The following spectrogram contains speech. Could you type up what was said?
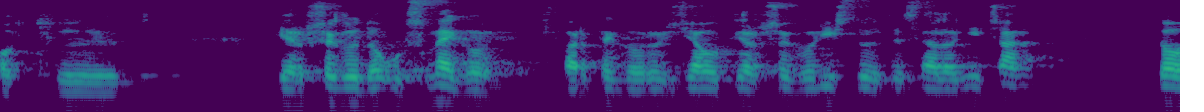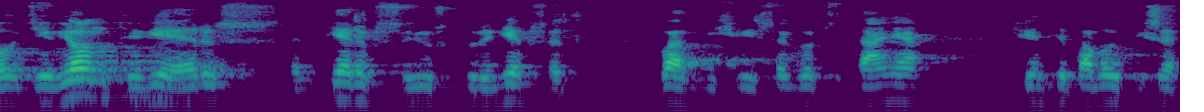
od yy, pierwszego do ósmego, czwartego rozdziału pierwszego listu do Tesaloniczan, to dziewiąty wiersz, ten pierwszy już, który nie wszedł w skład dzisiejszego czytania, święty Paweł pisze,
